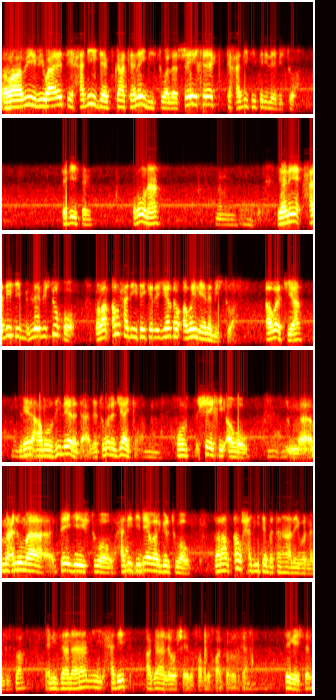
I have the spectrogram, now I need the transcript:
راوي روايتي حديثك كاكني بيست ولا شيخك كحديثي تري لي بيستوها تجيسن رونا يعني حديثي لي بيستوخو بەڵام ئەو حەدیثی کە دەجێتەوە ئەوەی لێ نەبیستووە. ئەوە چیە لێرە ئاڵۆزی لێرەدا دەتوەرە جایکە خۆ شەیخی ئەوە و معلومە پێگەیشتووە و حەدیثی لێ وەرگرتووە و بەڵام ئەو حەدیثە بەتەنها لێ وەرنەگرتووە يعني زانانی حديث ئاگان لەوە شەی بەفەڵی خۆی پەروەردگار تێگەیشتن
